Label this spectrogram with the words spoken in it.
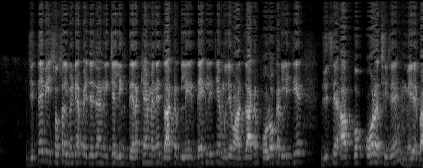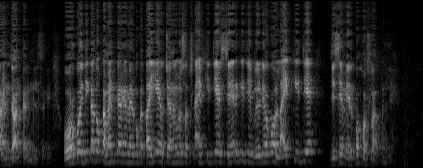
जितने भी सोशल मीडिया पेजेज हैं, नीचे लिंक दे रखे हैं मैंने, जाकर देख लीजिए, मुझे वहाँ जाकर फॉलो कर लीजिए, जिससे आपको और अच्छी से मेरे बारे में जानकारी मिल सके। और कोई दिक्कत हो कमेंट करके मेरे को बताइए और चैनल को सब्सक्राइब कीजिए शेयर कीजिए वीडियो को लाइक कीजिए, जिससे मेरे को हौसला मिले।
